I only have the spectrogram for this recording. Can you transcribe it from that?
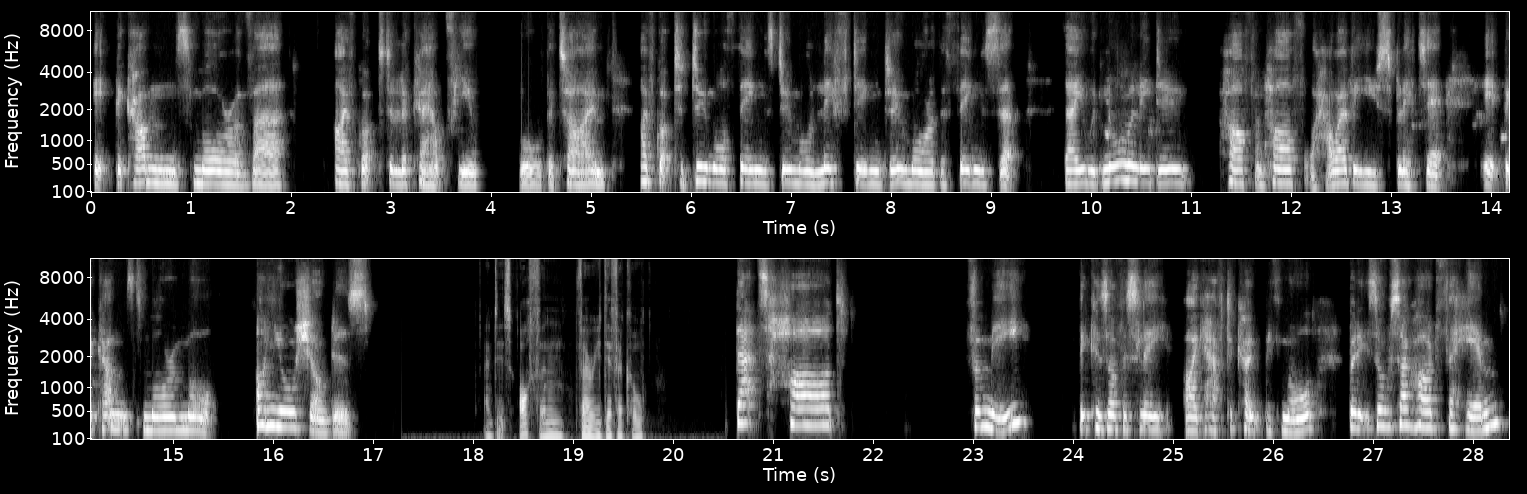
It becomes more of a, I've got to look out for you all the time. I've got to do more things, do more lifting, do more of the things that they would normally do half and half, or however you split it. It becomes more and more on your shoulders. And it's often very difficult. That's hard for me because obviously I have to cope with more, but it's also hard for him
